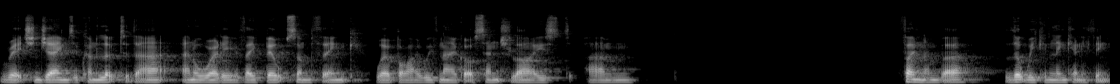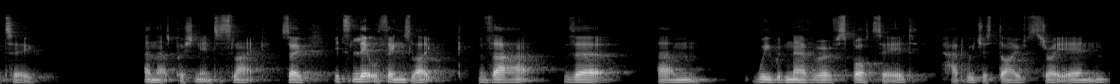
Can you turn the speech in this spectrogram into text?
Rich and James have kind of looked at that, and already they've built something whereby we've now got a centralized um, phone number that we can link anything to, and that's pushing it into Slack. So it's little things like that that um, we would never have spotted had we just dived straight in.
